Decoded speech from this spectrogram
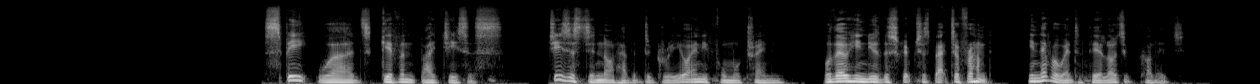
Speak words given by Jesus. Jesus did not have a degree or any formal training. Although he knew the scriptures back to front, he never went to theological college.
